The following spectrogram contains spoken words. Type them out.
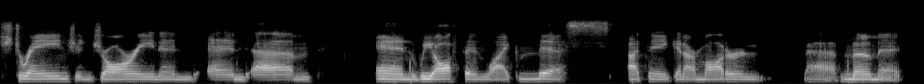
strange and jarring and and um, and we often like miss i think in our modern uh, moment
